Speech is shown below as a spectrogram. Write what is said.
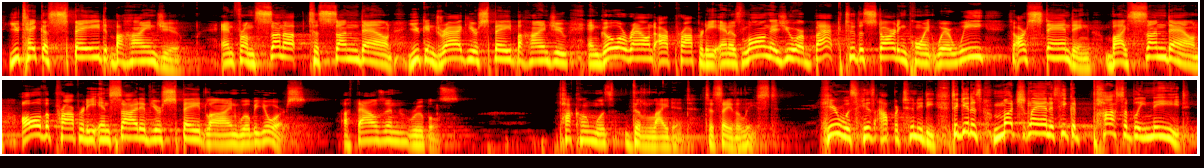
You take a spade behind you and from sunup to sundown, you can drag your spade behind you and go around our property. And as long as you are back to the starting point where we are standing by sundown, all the property inside of your spade line will be yours. A thousand rubles. Pakhom was delighted, to say the least. Here was his opportunity to get as much land as he could possibly need.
